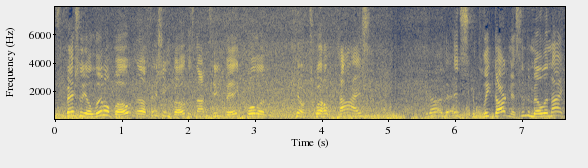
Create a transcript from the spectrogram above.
Especially a little boat, a fishing boat that's not too big, full of, you know, 12 guys. You know, it's complete darkness in the middle of the night.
